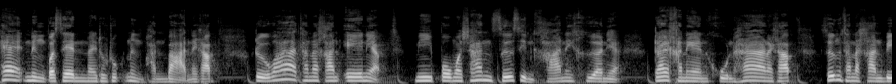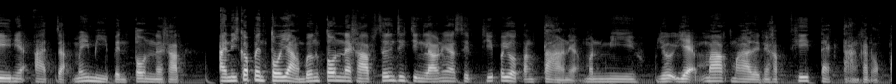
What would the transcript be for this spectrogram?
แค่ 1%ในทุกๆ 1,000 บาทนะครับ หรือว่าธนาคาร A เนี่ยมีโปรโมชั่นซื้อสินค้าในเครือเนี่ยได้คะแนนคูณ 5 นะครับ ซึ่งธนาคาร B เนี่ยอาจจะไม่มีเป็นต้นนะครับอันนี้ก็เป็นตัวอย่างเบื้องต้นนะครับ ซึ่งจริง ๆ แล้วเนี่ยสิทธิประโยชน์ต่างๆเนี่ยมันมีเยอะแยะมากมายเลยนะครับ ที่แตกต่างกันออกไป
